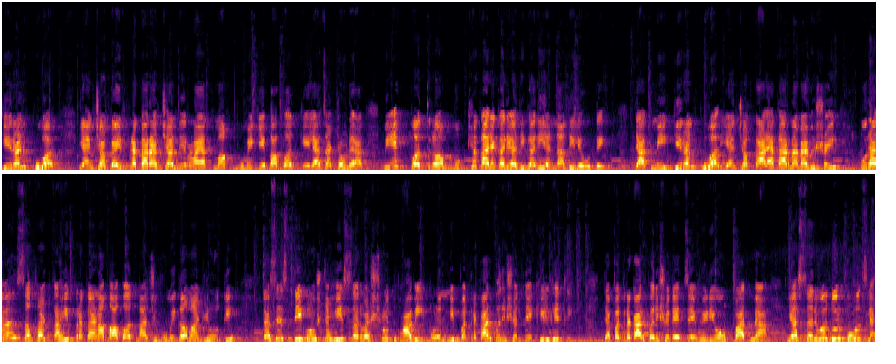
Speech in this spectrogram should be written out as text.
किरण कुवर यांच्या गैरप्रकाराच्या निर्णयात्मक भूमिकेबाबत गेल्याच आठवड्यात मी एक पत्र मुख्य कार्यकारी अधिकारी यांना दिले होते. त्यात मी किरण कुवर यांच्या काळ्या कारनाम्याविषयी पुराव्यांसकट काही प्रकरणाबाबत माझी भूमिका मांडली होती. तसेच ती गोष्ट ही सर्वश्रुत व्हावी म्हणून मी पत्रकार परिषद देखील घेतली. त्या पत्रकार परिषदेचे व्हिडिओ बातम्या या सर्व दूर पोहोचल्या.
